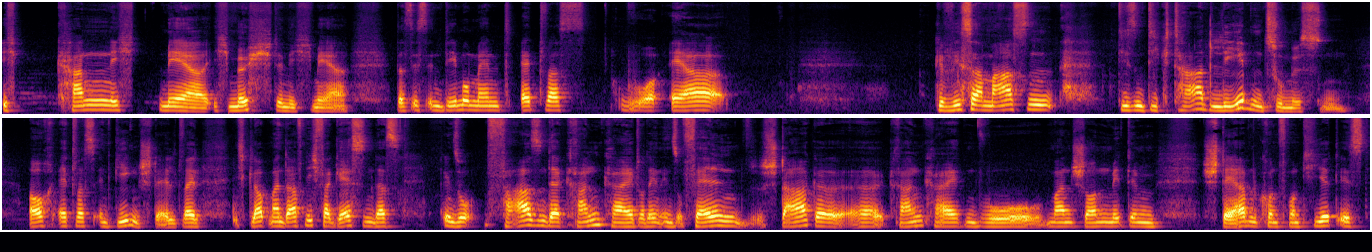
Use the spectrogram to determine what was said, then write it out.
ich kann nicht mehr, ich möchte nicht mehr. Das ist in dem Moment etwas, wo er gewissermaßen diesen Diktat leben zu müssen, auch etwas entgegenstellt. Weil ich glaube, man darf nicht vergessen, dass in so Phasen der Krankheit oder in, in so Fällen starker äh, Krankheiten, wo man schon mit dem Sterben konfrontiert ist,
